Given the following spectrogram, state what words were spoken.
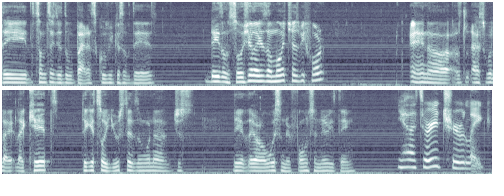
they sometimes they do bad at school because of this. They don't socialize as much as before. And uh, as, as well, like like kids, they get so used to it, they wanna just they they're always on their phones and everything. Yeah, that's very true. Like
